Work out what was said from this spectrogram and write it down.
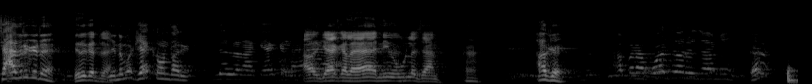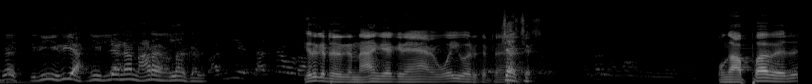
சரி இருக்கட்டும். இருக்கட்டும். என்னமோ கேட்க வந்தாரு. இல்ல இல்ல நான் கேட்கல. அவ கேட்கல. நீ உள்ள சான் ஆக. அப்ப நான் போயிட்டு வரேன் சாமி. ஏய் நீ இருயா. நீ இல்லைன்னா நாடகம் நல்லா இருக்காது. இருக்கட்டும் இருக்கு நான் கேட்குறேன். ஓய்வு எடுக்கட்டும் சரி சரி உங்க அப்பா வேறு?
